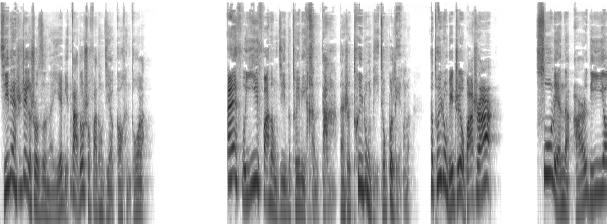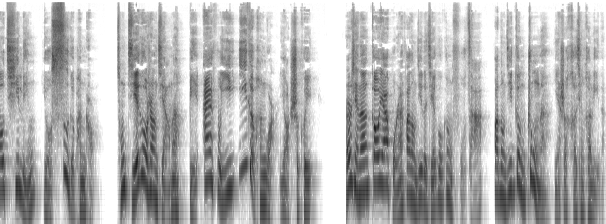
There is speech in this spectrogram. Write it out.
即便是这个数字呢，也比大多数发动机要高很多了。F 一发动机的推力很大，但是推重比就不灵了，它推重比只有八十二。苏联的 RD 幺七零有四个喷口，从结构上讲呢，比 F 一一个喷管要吃亏，而且呢，高压补燃发动机的结构更复杂，发动机更重呢，也是合情合理的。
